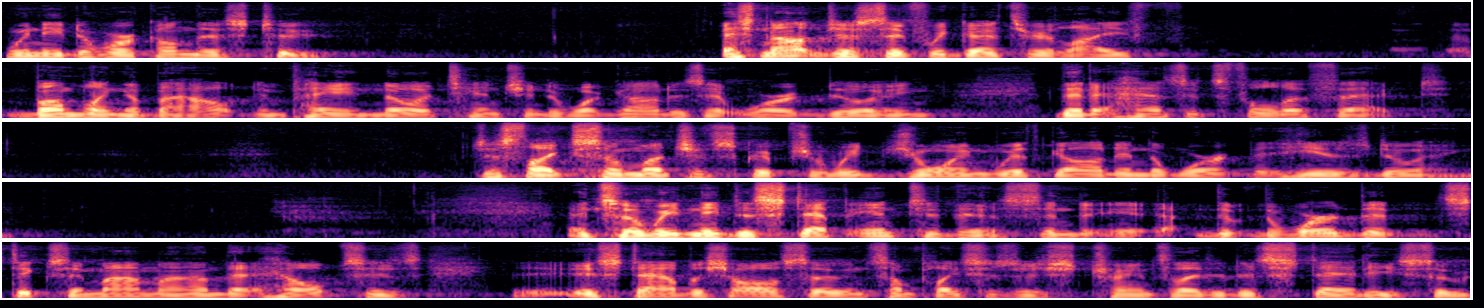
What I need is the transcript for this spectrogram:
We need to work on this too. It's not just if we go through life bumbling about and paying no attention to what God is at work doing that it has its full effect. Just like so much of Scripture, we join with God in the work that He is doing. And so we need to step into this. And eh, the, the, word that sticks in my mind that helps is eh, establish also in some places is translated as steady. So,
